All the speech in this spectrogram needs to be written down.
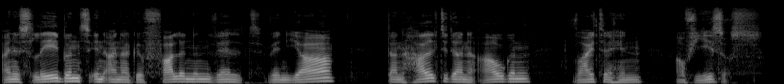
eines Lebens in einer gefallenen Welt? Wenn ja, dann halte deine Augen weiterhin auf Jesus.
